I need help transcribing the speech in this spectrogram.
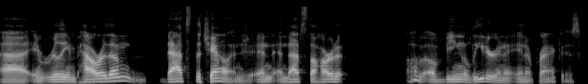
uh and really empower them that's the challenge and and that's the heart of, of being a leader in a, in a practice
